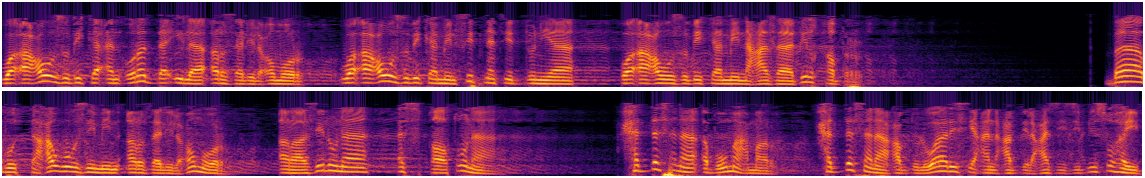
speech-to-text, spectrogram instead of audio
وأعوذ بك أن أرد إلى أرذل العمر وأعوذ بك من فتنة الدنيا وأعوذ بك من عذاب القبر. باب التعوذ من أرذل العمر. أراذلنا أسقاطنا. حدثنا أبو معمر حدثنا عبد الوارث عن عبد العزيز بن صهيب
